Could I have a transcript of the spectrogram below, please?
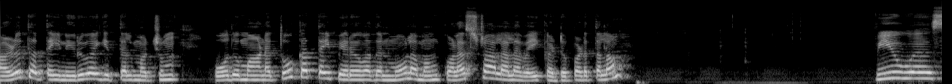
அழுத்தத்தை நிர்வகித்தல் மற்றும் போதுமான தூக்கத்தை பெறுவதன் மூலமும் கொலஸ்ட்ரால் அளவை கட்டுப்படுத்தலாம். வியூவர்ஸ்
